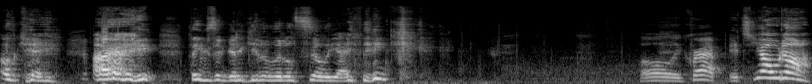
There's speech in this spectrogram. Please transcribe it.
okay. Alright. Things are gonna get a little silly, I think. Holy crap. It's Yoda!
